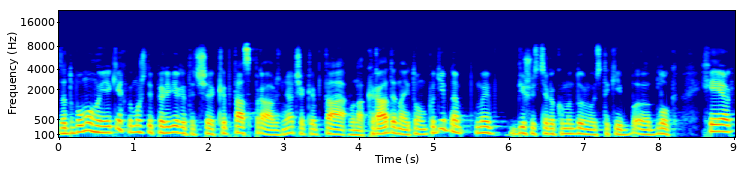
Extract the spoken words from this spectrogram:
за допомогою яких ви можете перевірити, чи крипта справжня, чи крипта вона крадена і тому подібне. Ми в більшості рекомендуємо ось такий блок Hair, е,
